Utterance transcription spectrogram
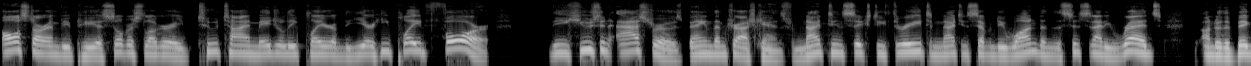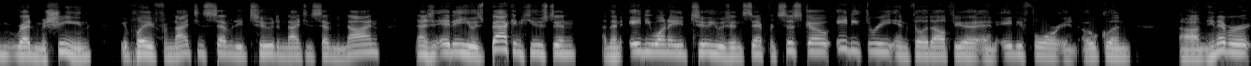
All Star MVP, a Silver Slugger, a two time Major League Player of the Year. He played for the Houston Astros, banged them trash cans from 1963 to 1971. Then the Cincinnati Reds under the Big Red Machine. He played from 1972 to 1979. 1980, he was back in Houston. And then 81, 82, he was in San Francisco, 83 in Philadelphia, and 84 in Oakland. Um, he never,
